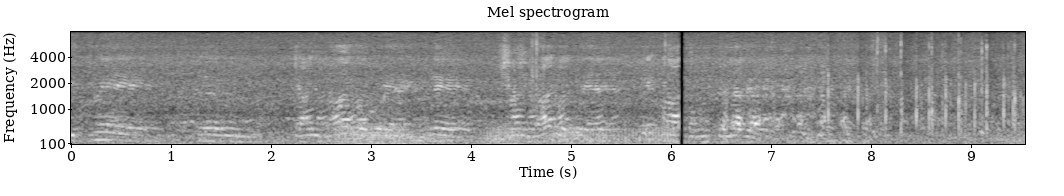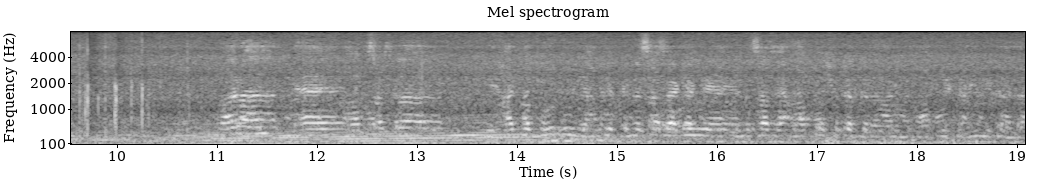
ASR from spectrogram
اتنے جاندار ہوتے ہیں، اتنے شاندار ہوتے ہیں کہ آپ چلا جاتا میں آپ سب کا نہایت ممنون ہوں۔ جہاں پہ کنر صاحب بیٹھے ہوئے ہیں۔ کنر صاحب، میں آپ کا شکر کر رہا ہوں۔ آپ نے ٹائم نکالا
